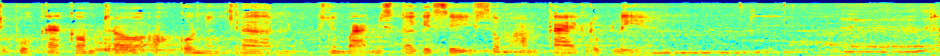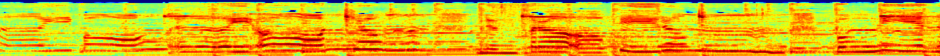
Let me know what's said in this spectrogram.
ចំពោះការគ្រប់គ្រងអរគុណយ៉ាងច្រើនខ្ញុំបាទ Mr. KC សូមអរកាយគ្រប់លា នឹងប្រអពីរំពុំមាន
